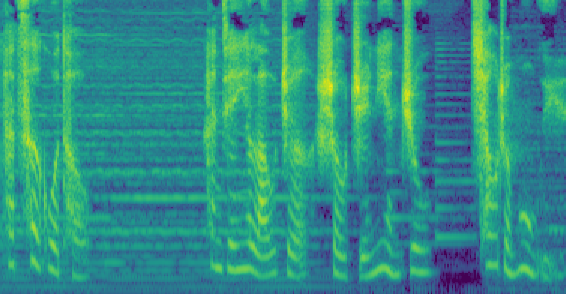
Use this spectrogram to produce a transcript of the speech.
他侧过头，看见一老者手执念珠，敲着木鱼。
